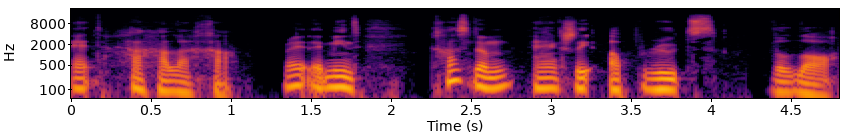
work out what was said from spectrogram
et hahalacha. Right? That means custom actually uproots the law.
